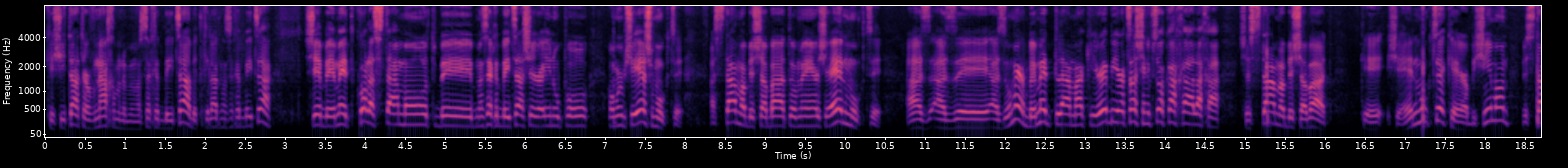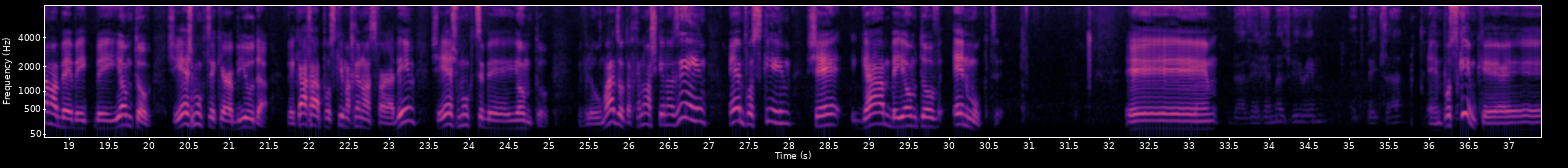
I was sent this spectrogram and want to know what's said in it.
כשיטת רב נחמן במסכת ביצה, בתחילת מסכת ביצה, שבאמת כל הסתמות במסכת ביצה שראינו פה אומרים שיש מוקצה. הסתמה בשבת אומר שאין מוקצה. אז, אז, אה, אז הוא אומר באמת למה? כי רבי רצה שנפסוק ככה הלכה, שסתמה בשבת שאין מוקצה כרבי שמעון, וסתמה ביום טוב שיש מוקצה כרבי יהודה, וככה פוסקים אחינו הספרדים שיש מוקצה ביום טוב. ולעומת זאת אחינו האשכנזים הם פוסקים שגם ביום טוב אין מוקצה. אה, ואז איך הם מסבירים את ביצה? הם פוסקים כ...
